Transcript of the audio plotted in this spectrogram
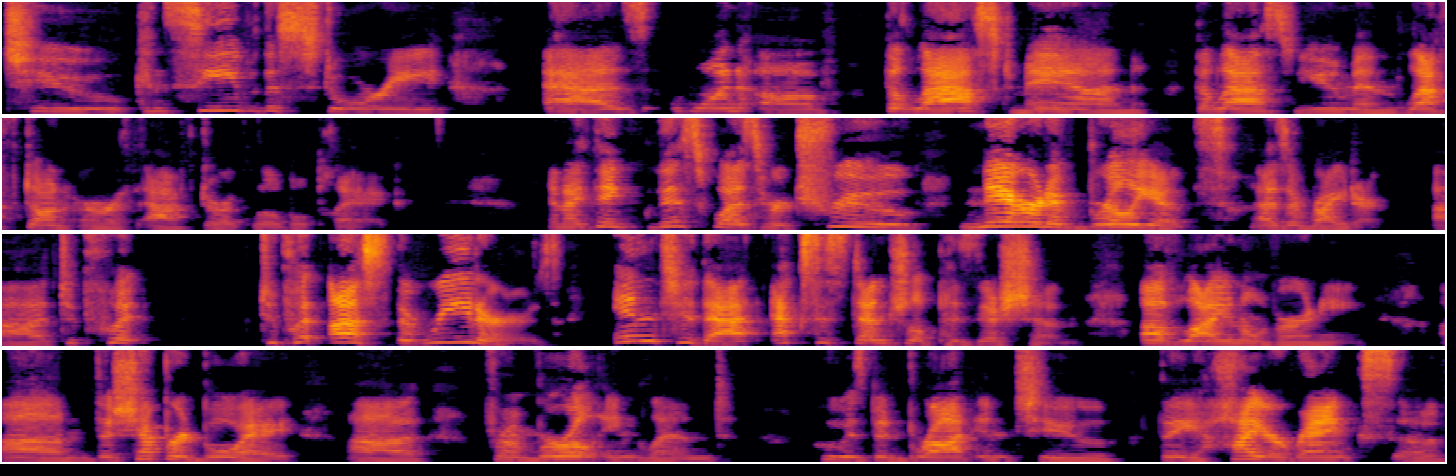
to conceive the story as one of the last man, the last human left on earth after a global plague. And I think this was her true narrative brilliance as a writer uh, to put to put us, the readers, into that existential position of Lionel Verney, um, the shepherd boy uh, from rural England, who has been brought into the higher ranks of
